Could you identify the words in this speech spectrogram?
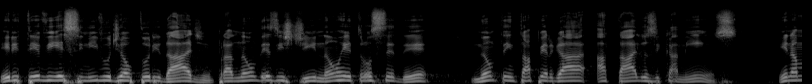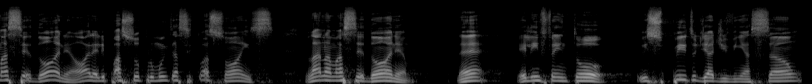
ele teve esse nível de autoridade para não desistir, não retroceder, não tentar pegar atalhos e caminhos. E na Macedônia, olha, ele passou por muitas situações. Lá na Macedônia, né, ele enfrentou o espírito de adivinhação,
